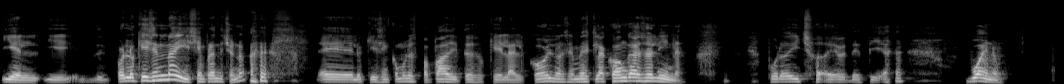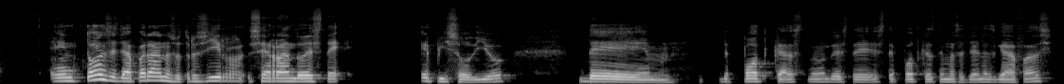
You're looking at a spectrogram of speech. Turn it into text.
Y, el, y por lo que dicen ahí, siempre han dicho, ¿no? eh, lo que dicen como los papás y que el alcohol no se mezcla con gasolina. Puro dicho de, tía. Bueno, entonces ya para nosotros ir cerrando este episodio de, de podcast, ¿no? De este, este podcast de Más allá de las gafas.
